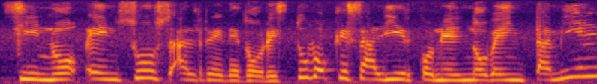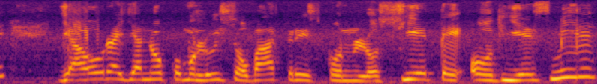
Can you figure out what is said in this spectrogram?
sino en sus alrededores. Tuvo que salir con el 90 mil y ahora ya no como lo hizo Batres con los 7 o 10 mil,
